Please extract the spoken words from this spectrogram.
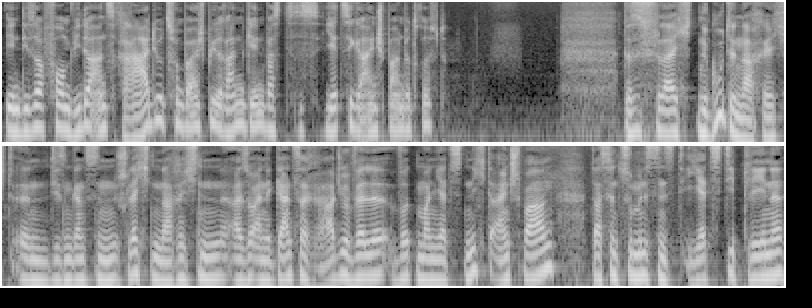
in dieser Form wieder ans Radio zum Beispiel rangehen, was das jetzige Einsparen betrifft? Das ist vielleicht eine gute Nachricht in diesen ganzen schlechten Nachrichten. Also eine ganze Radiowelle wird man jetzt nicht einsparen. Das sind zumindest jetzt die Pläne.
